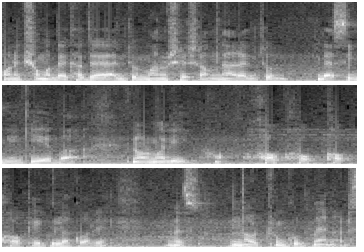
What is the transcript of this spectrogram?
অনেক সময় দেখা যায় একজন মানুষের সামনে আর একজন ব্যাসিংয়ে গিয়ে বা নর্মালি হক হক খক খক এগুলা করে নট গুড ম্যানার্স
